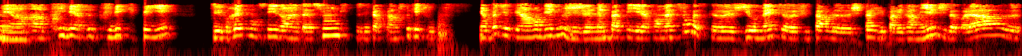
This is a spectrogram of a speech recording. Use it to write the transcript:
mais un, un privé, un truc privé que tu payais, des vrais conseillers d'orientation qui faisaient faire plein de trucs et tout. Et en fait, j'ai fait un rendez-vous, j'ai même pas payé la formation parce que je dis au mec, euh, je lui parle, je sais pas, je lui parlais 20 minutes, je dis bah voilà, euh,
